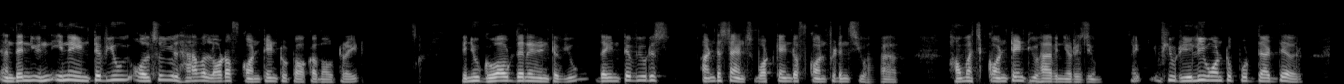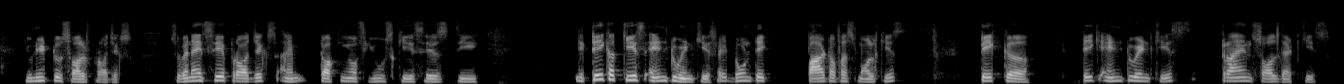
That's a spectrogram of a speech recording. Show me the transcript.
and then in, in an interview also you'll have a lot of content to talk about right? When you go out there and interview the interviewer understands what kind of confidence you have how much content you have in your resume right if you really want to put that there you need to solve projects so when I say projects, I'm talking of use cases. The take a case end-to-end case, right? Don't take part of a small case. Take a take end-to-end case. Try and solve that case.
